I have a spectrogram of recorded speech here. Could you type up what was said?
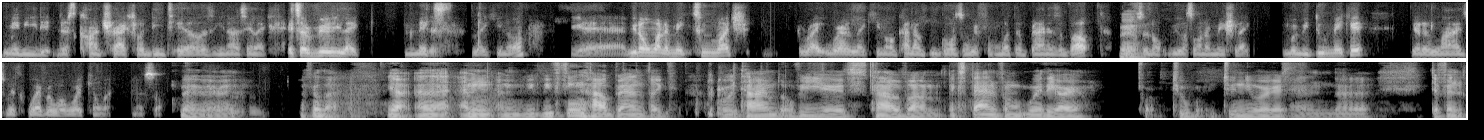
maybe there's contractual details. You know what I'm saying? Like it's a really like mixed yeah. like you know yeah we don't want to make too much right where like you know kind of goes away from what the brand is about. We also don't we also want to make sure like when we do make it, it aligns with whoever we're working with. You know, so right, right, right. Mm-hmm. I feel that. Yeah, and I mean, mean, we've seen how brands like over time, over years, kind of um, expand from where they are for, to to newer and uh, different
